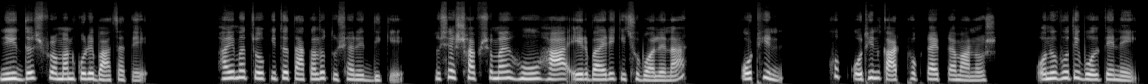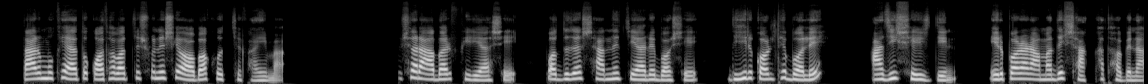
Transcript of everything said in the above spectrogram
নির্দোষ প্রমাণ করে বাঁচাতে। ফাইমা চকিতে তাকালো তুষারের দিকে। তুষার সবসময় হু, হা, এর বাইরে কিছু বলে না। কঠিন, খুব কঠিন কাঠঠোকটা একটা মানুষ। অনুভূতি বলতে নেই। তার মুখে এত কথাবার্তা শুনে সে অবাক হচ্ছে ফাহিমা। তুষার আবার ফিরে আসে। পদ্মজার সামনে চেয়ারে বসে। ধীর কণ্ঠে বলে, আজই শেষ দিন। এরপর আর আমাদের সাক্ষাৎ হবে না।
